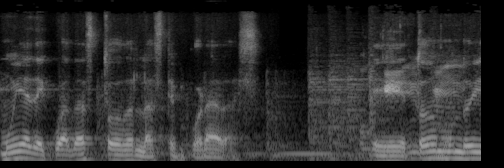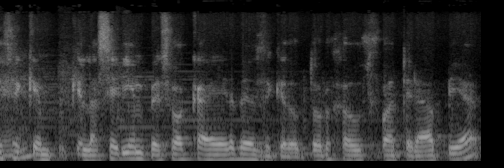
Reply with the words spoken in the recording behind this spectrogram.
muy adecuadas todas las temporadas. Eh, todo el mundo dice que, que la serie empezó a caer desde que Doctor House fue a terapia,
